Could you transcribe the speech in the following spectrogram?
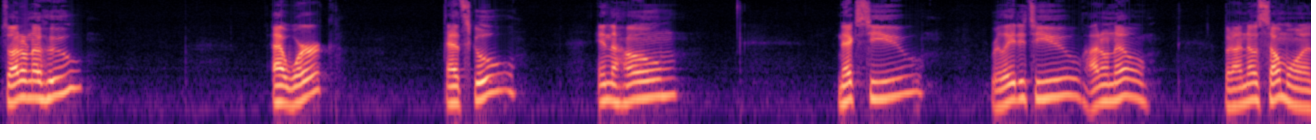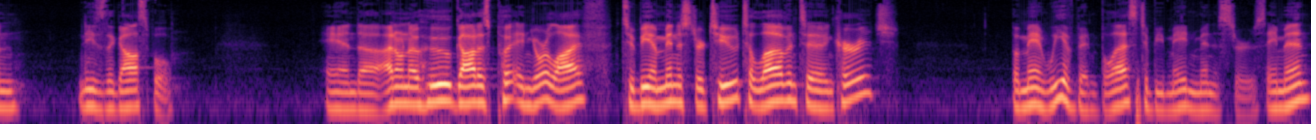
So I don't know who, at work, at school, in the home, next to you, related to you, I don't know. But I know someone needs the gospel. And uh, I don't know who God has put in your life to be a minister to, to love, and to encourage. But man, we have been blessed to be made ministers. Amen?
